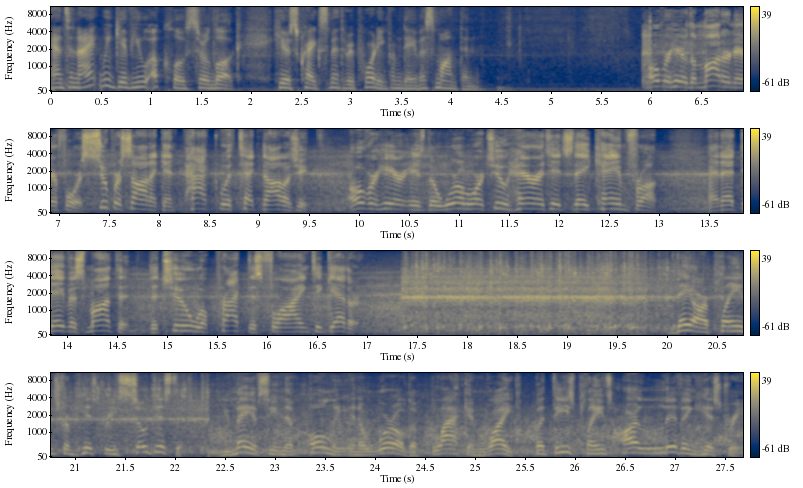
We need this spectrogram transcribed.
And tonight we give you a closer look. Here's Craig Smith reporting from Davis-Monthan. Over here, the modern Air Force, supersonic and packed with technology. Over here is the World War II heritage they came from. And at Davis-Monthan, the two will practice flying together. They are planes from history so distant, you may have seen them only in a world of black and white. But these planes are living history,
